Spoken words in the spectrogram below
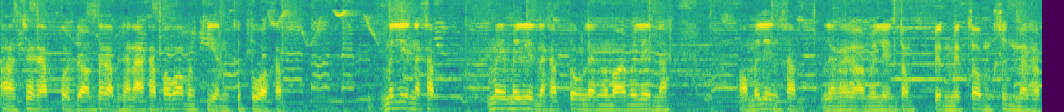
อ่าใช่ครับกดยอมเท่ากับชนะครับ เพราะว่ามันเกรียนขึ้นตัวครับ ไม่เล่นนะครับ ไม่ไม่เล่นนะครับตัวแรงน้อยไม่เล่นนะ อ๋อไม่เล่นครับยังน้อาไม่เล่นต้องเป็นเม็ดส้มขึ้นนะครับ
